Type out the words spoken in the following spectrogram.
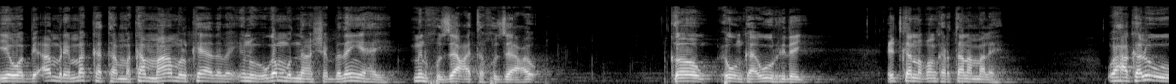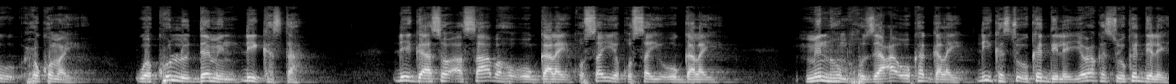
iyo wa biamri makata maka maamulkeedaba inuu uga mudnaansho badan yahay min khusaacata khusaaco koow xukunkaa wuu riday cid ka noqon kartana ma leh waxaa kale uu xukumay wa kullu damin dhiig kasta dhiiggaasoo asaabahu uu galay qusayi qusay uu galay minhum khusaaco uu ka galay dhiig kasta uu ka dilay iyo wax kasta uu ka dilay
